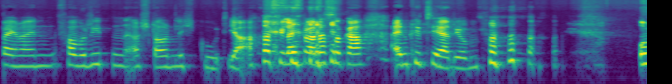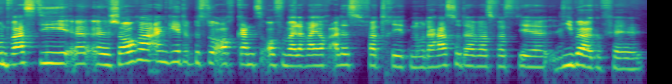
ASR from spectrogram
bei meinen Favoriten erstaunlich gut. Ja, vielleicht war das sogar ein Kriterium. Und was die äh, äh, Genre angeht, bist du auch ganz offen, weil da war ja auch alles vertreten. Oder hast du da was, was dir lieber gefällt?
